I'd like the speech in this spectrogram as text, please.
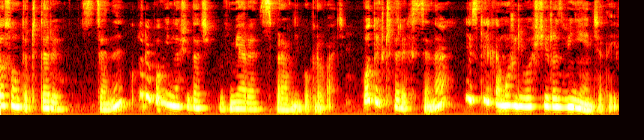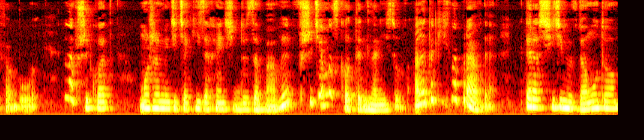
to są te cztery sceny, które powinno się dać w miarę sprawnie poprowadzić. Po tych czterech scenach jest kilka możliwości rozwinięcia tej fabuły. Na przykład możemy dzieciaki zachęcić do zabawy w szycia maskotek dla lisów, ale takich naprawdę. Teraz siedzimy w domu, to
